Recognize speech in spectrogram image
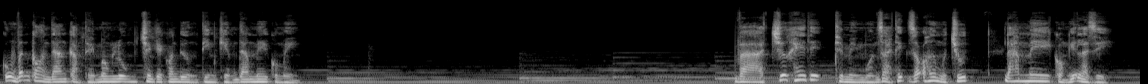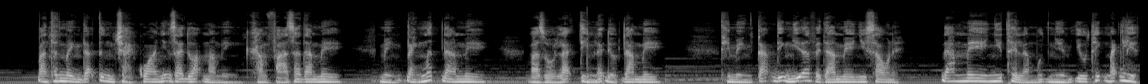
cũng vẫn còn đang cảm thấy mông lung trên cái con đường tìm kiếm đam mê của mình. Và trước hết ý, thì mình muốn giải thích rõ hơn một chút đam mê có nghĩa là gì? Bản thân mình đã từng trải qua những giai đoạn mà mình khám phá ra đam mê mình đánh mất đam mê và rồi lại tìm lại được đam mê. Thì mình tạm định nghĩa về đam mê như sau này. Đam mê như thể là một niềm yêu thích mãnh liệt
